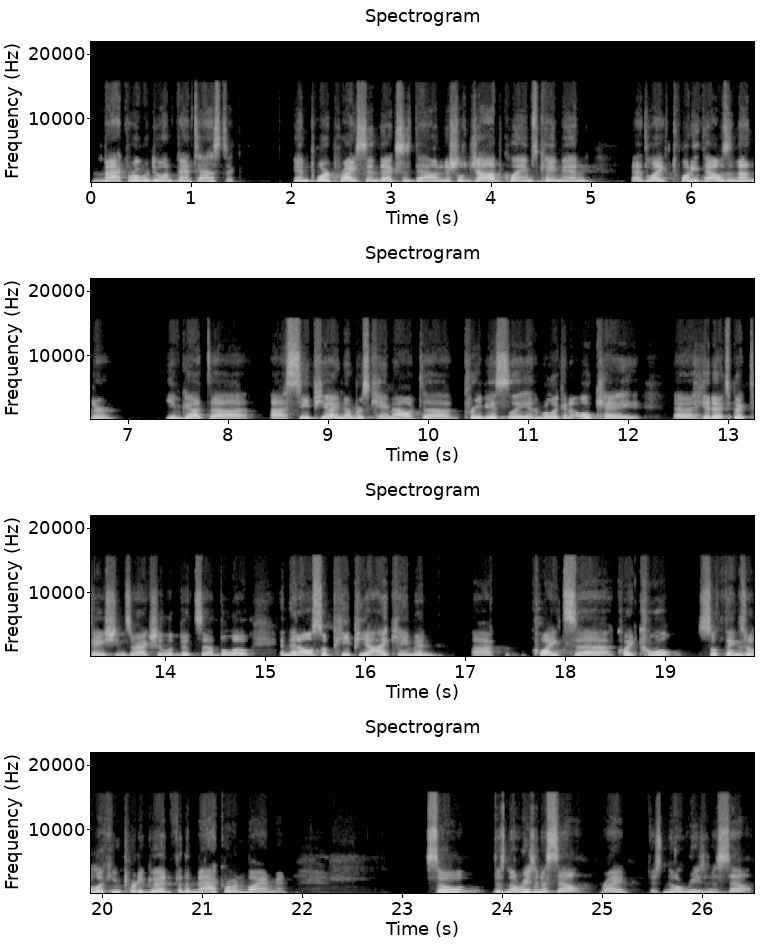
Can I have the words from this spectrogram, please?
macro, we're doing fantastic. Import price index is down. Initial job claims came in at like 20,000 under. You've got uh, uh, CPI numbers came out uh, previously, and we're looking okay. Uh, hit expectations are actually a little bit uh, below. And then also PPI came in uh, quite quite cool. So things are looking pretty good for the macro environment. So there's no reason to sell, right? There's no reason to sell.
